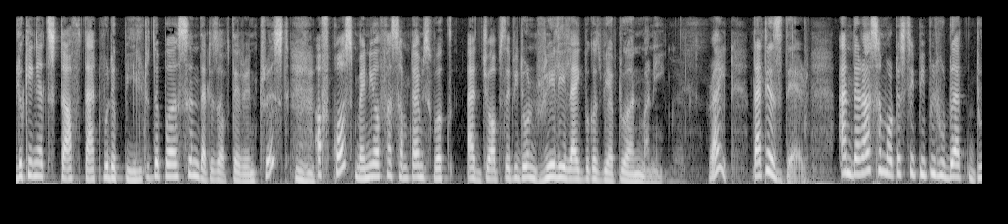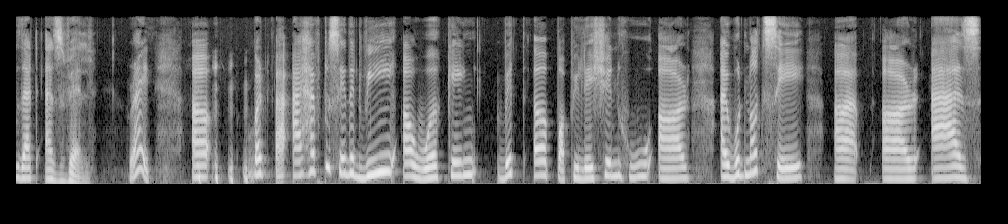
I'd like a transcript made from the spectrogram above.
looking at stuff that would appeal to the person that is of their interest. Of course, many of us sometimes work at jobs that we don't really like because we have to earn money. Right? That is there. And there are some autistic people who that do that as well. Right? Uh, but I have to say that we are working with a population who are, I would not say, uh, are as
